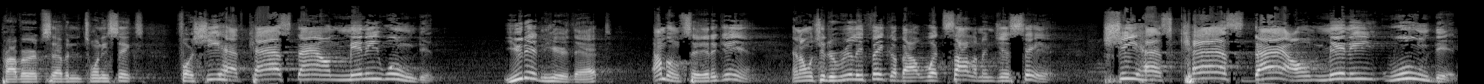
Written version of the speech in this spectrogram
Proverbs 7 26. For she hath cast down many wounded. You didn't hear that. I'm going to say it again. And I want you to really think about what Solomon just said. She has cast down many wounded.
